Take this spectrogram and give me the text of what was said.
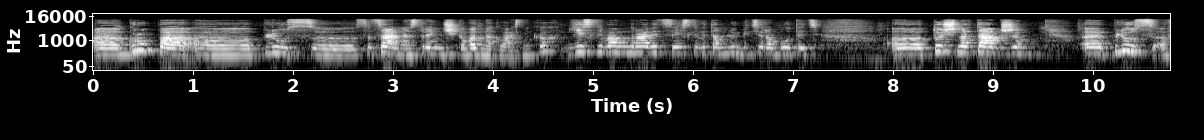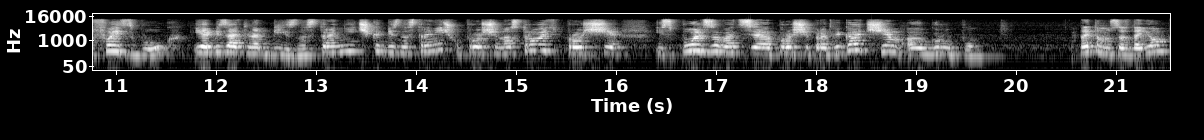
Э, группа э, плюс э, социальная страничка в Одноклассниках, если вам нравится, если вы там любите работать. Точно так же. Плюс Facebook и обязательно бизнес-страничка. Бизнес-страничку проще настроить, проще использовать, проще продвигать, чем группу. Поэтому создаем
